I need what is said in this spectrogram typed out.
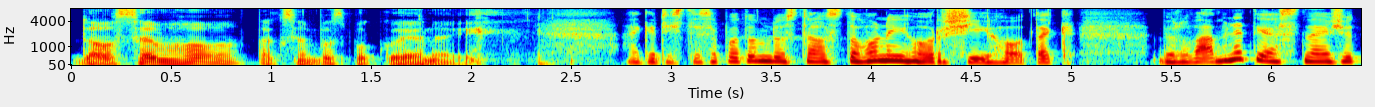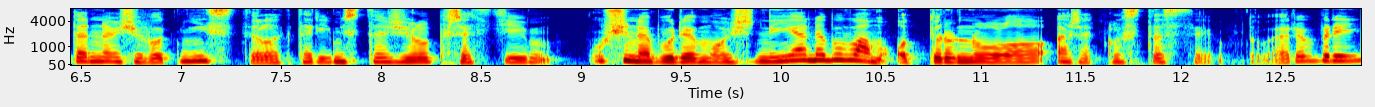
dal jsem ho, tak jsem byl spokojený. A když jste se potom dostal z toho nejhoršího, tak bylo vám hned jasné, že ten životní styl, kterým jste žil předtím, už nebude možný, anebo vám otrnulo a řekl jste si, to je dobrý?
